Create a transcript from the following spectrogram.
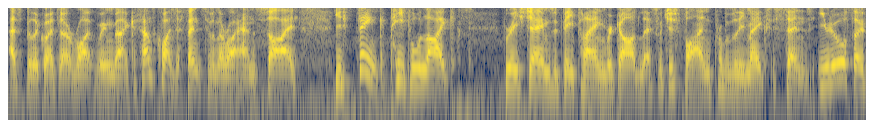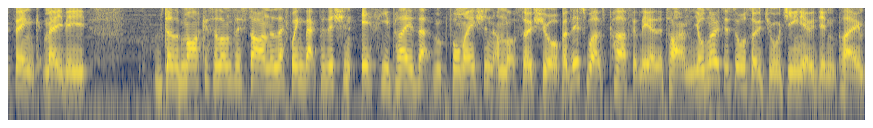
Azpilicueta at right wing back. It sounds quite defensive on the right hand side. You'd think people like Reece James would be playing regardless, which is fine, probably makes sense. You'd also think maybe does Marcus Alonso start in the left wing back position if he plays that formation? I'm not so sure, but this works perfectly at the time. You'll notice also Jorginho didn't play.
